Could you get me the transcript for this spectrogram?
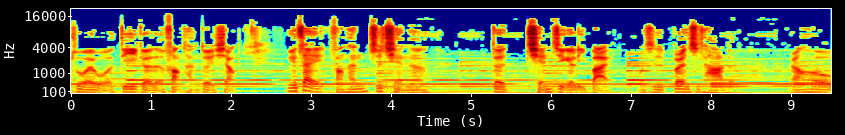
作为我第一个的访谈对象，因为在访谈之前呢。的前几个礼拜，我是不认识他的。然后，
